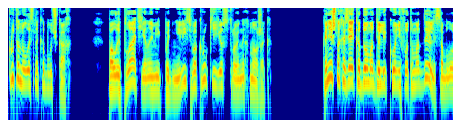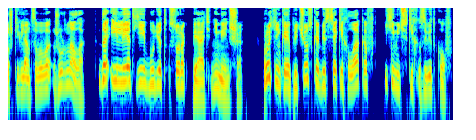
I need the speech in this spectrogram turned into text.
крутанулась на каблучках. Полы платья на миг поднялись вокруг ее стройных ножек. Конечно, хозяйка дома далеко не фотомодель с обложки глянцевого журнала, да и лет ей будет сорок пять, не меньше. Простенькая прическа без всяких лаков и химических завитков.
